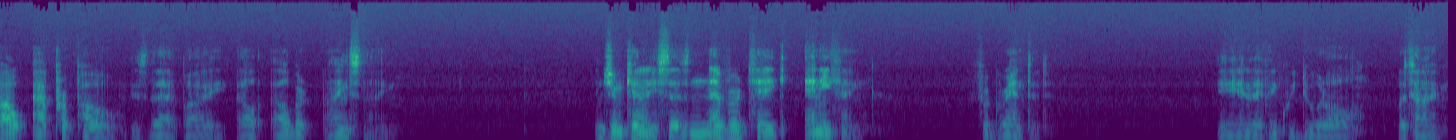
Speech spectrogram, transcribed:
How apropos is that by Al- Albert Einstein? And Jim Kennedy says, never take anything for granted. And I think we do it all the time.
